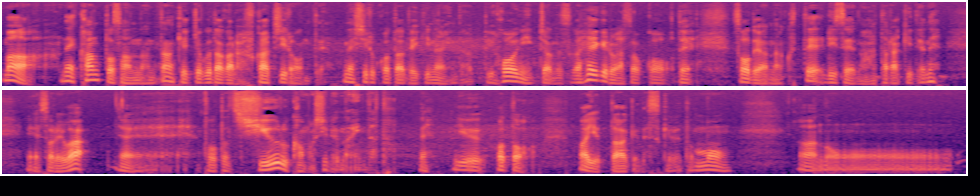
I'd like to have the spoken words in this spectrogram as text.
まあねカントさんなんてのは結局だから不可知論ってね知ることはできないんだっていう方に行っちゃうんですがヘーゲルはそこでそうではなくて理性の働きでねそれは、えー、到達しうるかもしれないんだと、ね、いうことを、まあ、言ったわけですけれどもあのー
